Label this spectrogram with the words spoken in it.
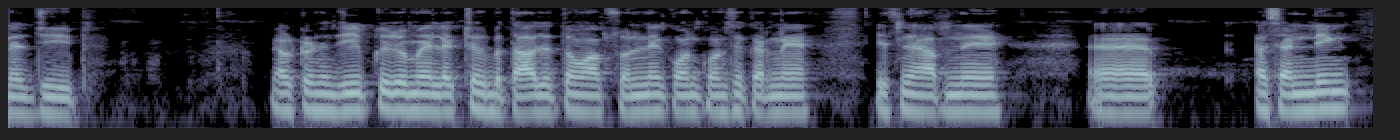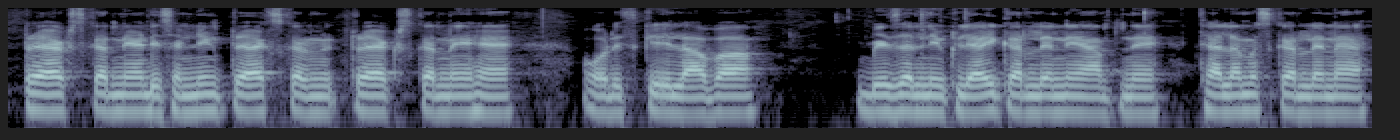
Najeeb. Doctor Najeeb के जो मैं लेक्चर्स बता देता हूँ, आप सुन लें कौन कौन से करने हैं। इसमें आपने असेंडिंग ट्रैक्स करने हैं डिसेंडिंग ट्रैक्स करने ट्रैक्स करने हैं और इसके अलावा बेजल न्यूक्लियाई कर लेने हैं आपने थैलमस कर लेना है।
